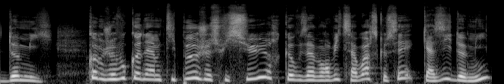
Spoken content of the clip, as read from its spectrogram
Demi. Comme je vous connais un petit peu, je suis sûr que vous avez envie de savoir ce que c'est Quasi Demi.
